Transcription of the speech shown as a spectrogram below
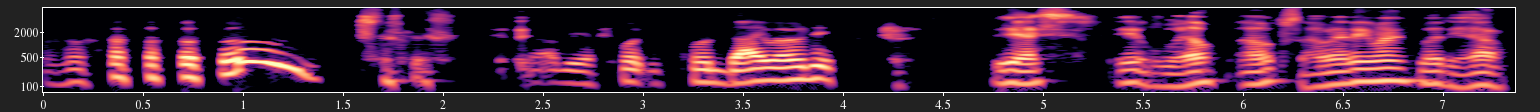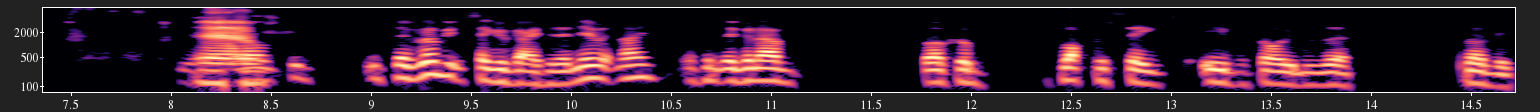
That'll be a fun, fun day, won't it? Yes, it will. I hope so. Anyway, bloody hell. Yeah. Um, well, they're going to be segregated anyway, aren't they? I think they're going to have like a block of seats either side of the Smethwick.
